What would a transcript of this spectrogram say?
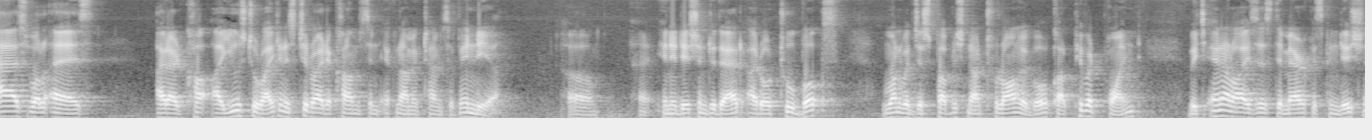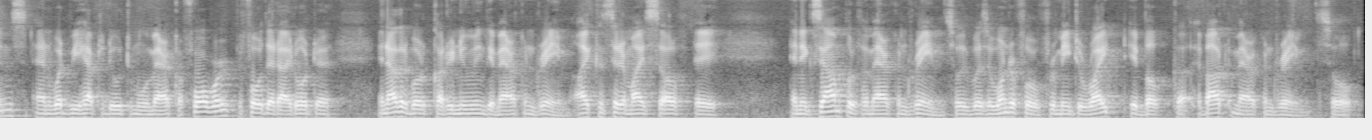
as well as I, write I used to write and still write columns in Economic Times of India. Uh, in addition to that, I wrote two books. One was just published not too long ago called Pivot Point, which analyzes the America's conditions and what we have to do to move America forward. Before that, I wrote a another book called Renewing the American Dream. I consider myself a an example of American Dream. So it was wonderful for me to write a book uh, about American Dream. So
